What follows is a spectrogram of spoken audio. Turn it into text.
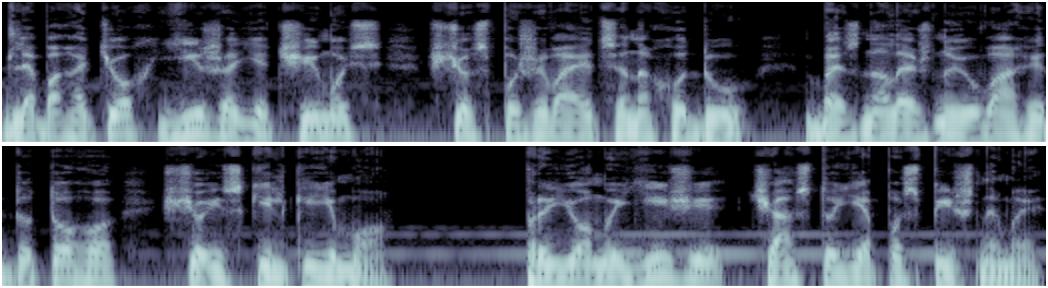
Для багатьох їжа є чимось, що споживається на ходу, без належної уваги до того, що і скільки їмо. Прийоми їжі часто є поспішними,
